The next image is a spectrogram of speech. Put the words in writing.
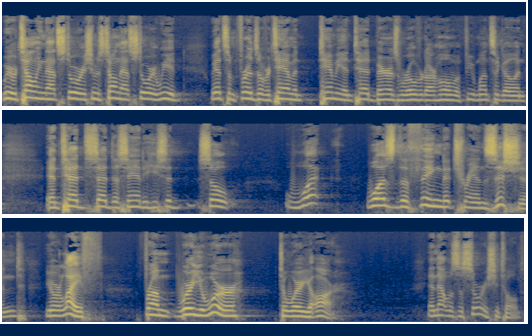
We were telling that story. She was telling that story. We had we had some friends over. Tam and Tammy and Ted Barons were over at our home a few months ago, and and Ted said to Sandy, he said, "So, what was the thing that transitioned your life from where you were to where you are?" And that was the story she told.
